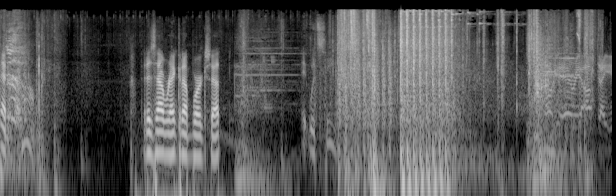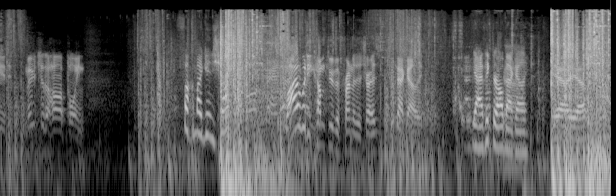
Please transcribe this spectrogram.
better comp. That is how ranking up works, Seth. It would seem. Target area updated. Move to the hard point. Fuck, am I getting shot? Why would he come through the front of the tries? Two back alley. Yeah, I think they're all back alley. Yeah, yeah.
